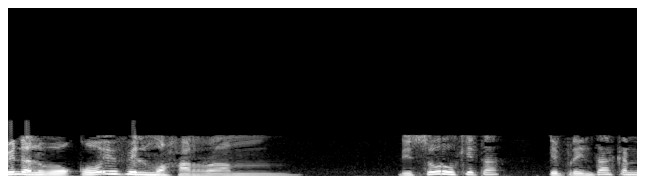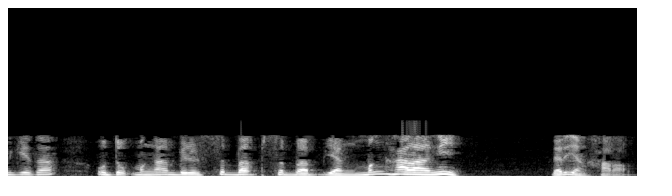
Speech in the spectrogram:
min al-wuqu'i fil muharram. Disuruh kita, diperintahkan kita untuk mengambil sebab-sebab yang menghalangi dari yang haram.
